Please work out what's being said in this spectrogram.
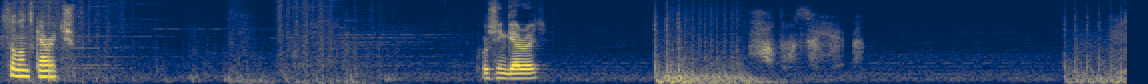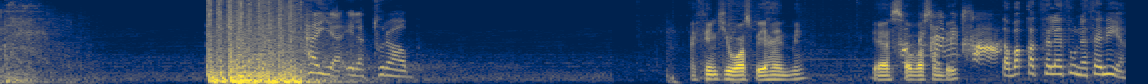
Someone's garage. Pushing garage. التراب I think he was behind me. Yes, I was on B. تبقت ثلاثون ثانية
